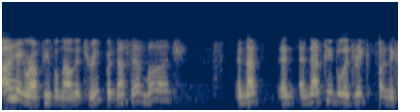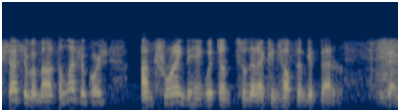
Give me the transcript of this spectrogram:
I hang around people now that drink, but not that much, and not and and not people that drink an excessive amount, unless of course I'm trying to hang with them so that I can help them get better. Okay.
